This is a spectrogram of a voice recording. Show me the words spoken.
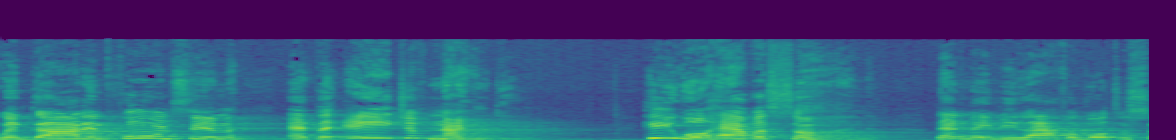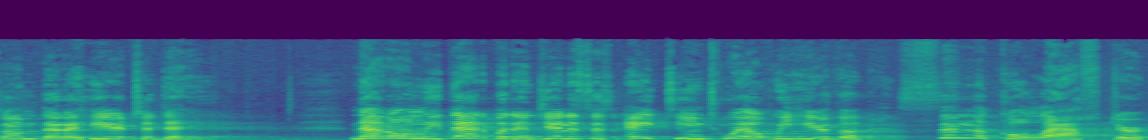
when God informs him at the age of 90, he will have a son. That may be laughable to some that are here today. Not only that, but in Genesis 18 12, we hear the cynical laughter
